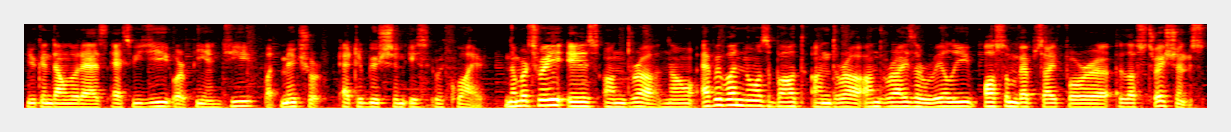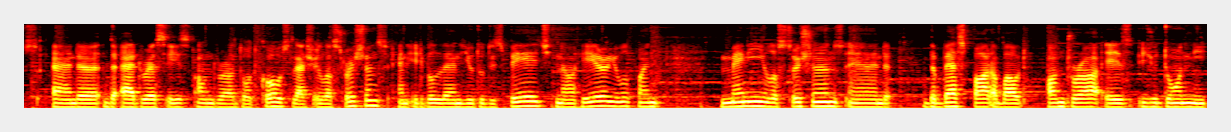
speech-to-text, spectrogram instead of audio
you can download as SVG or PNG, but make sure attribution is required. Number three is unDraw. Now everyone knows about unDraw. unDraw is a really awesome website for uh, illustrations and uh, the address is undraw.co slash illustrations and it will land you to this page. Now here you will find many illustrations and the best part about unDraw is you don't need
